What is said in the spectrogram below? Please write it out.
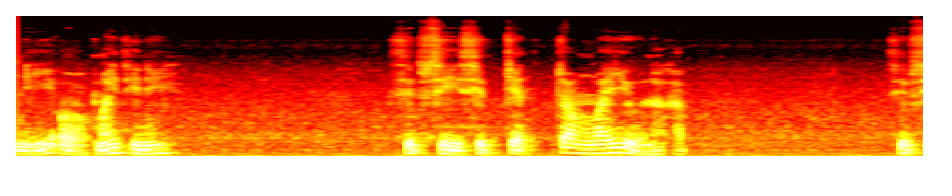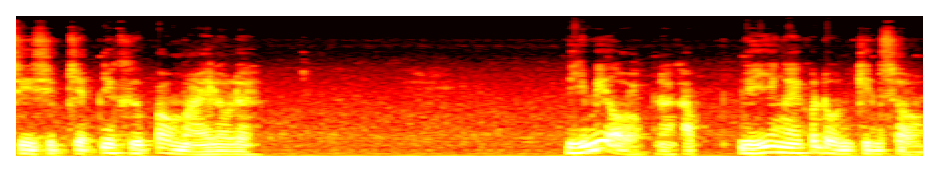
หนีออกไหมทีนี้สิบสี่สิบเจ็ดจ้องไว้อยู่นะครับสิบสี่สิบเจ็ดนี่คือเป้าหมายเราเลย หนีไม่ออกนะครับหนียังไงก็โดนกินสอง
